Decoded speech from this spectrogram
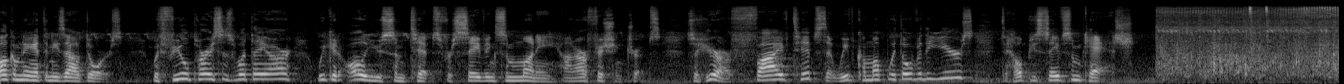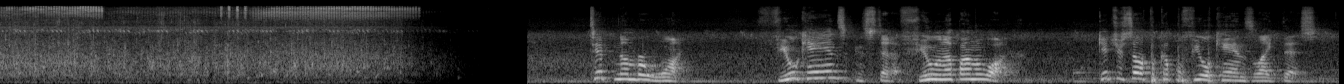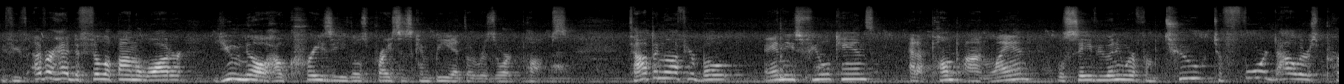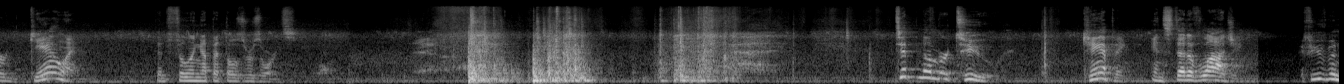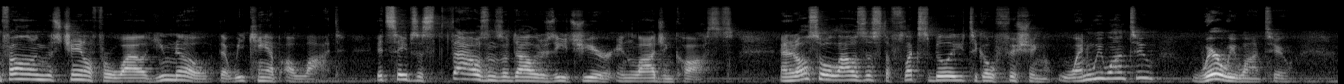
Welcome to Anthony's Outdoors. With fuel prices what they are, we could all use some tips for saving some money on our fishing trips. So here are five tips that we've come up with over the years to help you save some cash. Tip number one, fuel cans instead of fueling up on the water. Get yourself a couple fuel cans like this. If you've ever had to fill up on the water, you know how crazy those prices can be at the resort pumps. Topping off your boat and these fuel cans at a pump on land will save you anywhere from two to four dollars per gallon than filling up at those resorts. Tip number two, camping instead of lodging. If you've been following this channel for a while, you know that we camp a lot. It saves us thousands of dollars each year in lodging costs. And it also allows us the flexibility to go fishing when we want to, where we want to,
